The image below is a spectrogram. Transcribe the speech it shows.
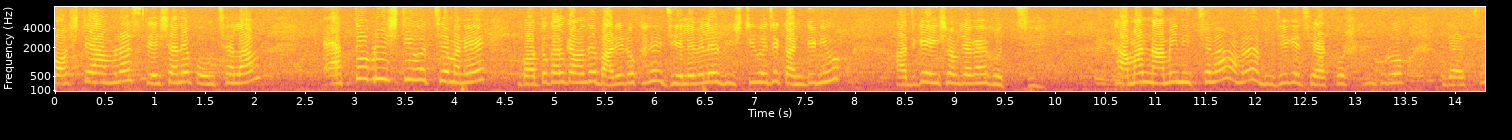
কষ্টে আমরা স্টেশনে পৌঁছালাম। এত বৃষ্টি হচ্ছে মানে গতকালকে আমাদের বাড়ির ওখানে লেভেলের বৃষ্টি হয়েছে কন্টিনিউ আজকে এই সব জায়গায় হচ্ছে। থামার নামই নিচ্ছে না আমরা ভিজে গেছি এক পোর্শন পুরো গেছে।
